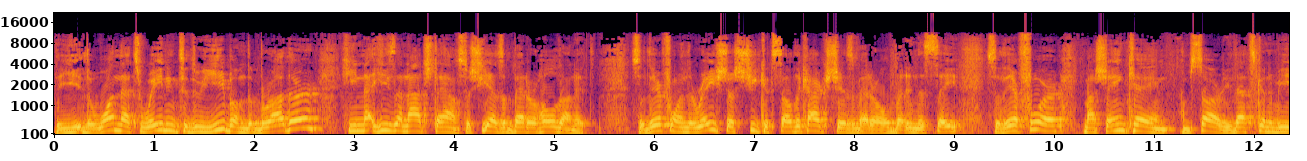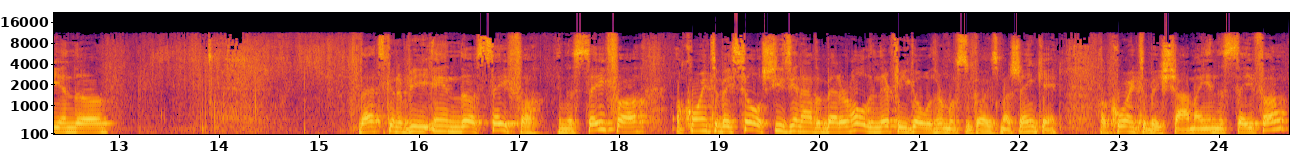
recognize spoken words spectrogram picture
the the one that's waiting to do Yibam, the brother, he he's a notch down, so she has a better hold on it. So therefore, in the ratio, she could sell the karka, she has a better hold. But in the say, so therefore, Mashain Kane, I'm sorry, that's going to be in the that's going to be in the Seifa. In the Seifa, according to Beis she's going to have a better hold, and therefore you go with her Mufsukais, Mashenkein. According to Beis Shammai, in the Seifa,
